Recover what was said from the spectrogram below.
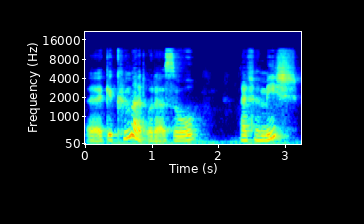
äh, gekümmert oder so, weil für mich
